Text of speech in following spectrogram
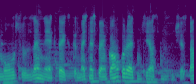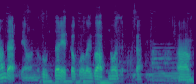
mūsu zemnieki teiks, ka mēs nespējam konkurēt, mums jāsasniedz šie standarti un lūdzu dariet kaut ko, lai glābtu nozari. Um,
